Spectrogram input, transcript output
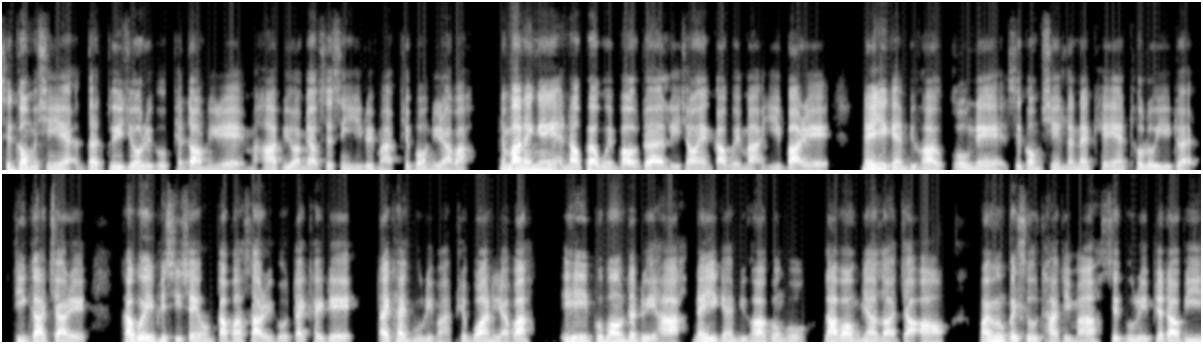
စစ်ကော်မရှင်ရဲ့အသက်သွေးကြောတွေကိုဖျက်တောက်နေတဲ့မဟာဗျူဟာမြောက်စစ်စင်ရေးတွေမှာဖြစ်ပေါ်နေတာပါ။မြန်မာနိုင်ငံရဲ့အနောက်ဘက်ဝင်ပေါက်အတွက်လေချောင်းရဲ့ကာကွယ်မှာအရေးပါတဲ့နေရီကန်ဗျူဟာဘုံနဲ့စစ်ကော်မရှင်လက်နက်ခဲယမ်းထုတ်လို့ရေးအတွက်အဓိကကျတဲ့ကာကွယ်ရေးပစ္စည်းစိတ်ုံကပ္ပစတွေကိုတိုက်ခိုက်တဲ့တိုက်ခိုက်မှုတွေမှာဖြစ်ပွားနေတာပါ။အေးပူပေါင်းတပ်တွေဟာနေရီကန်ဗျူဟာကုန်းကိုလာပေါင်းများစွာကြာအောင် ဝိုင်းဝန်းပိတ်ဆို့ထားချိန်မှာစစ်ကူတွေပြတ်တောက်ပြီး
